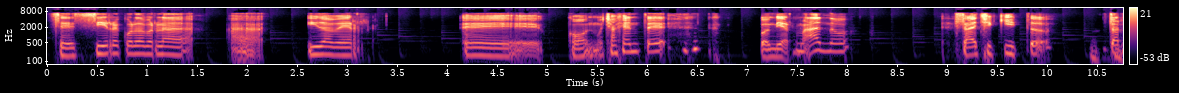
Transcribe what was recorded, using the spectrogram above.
sí, sí recuerdo haberla ah, ido a ver eh, con mucha gente, con mi hermano, estaba chiquito, estar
